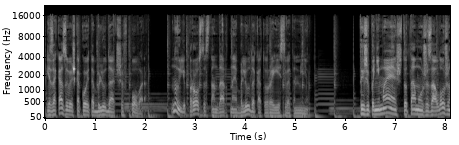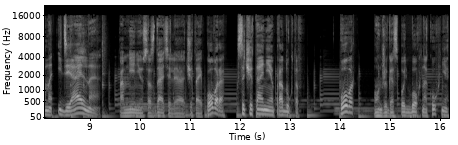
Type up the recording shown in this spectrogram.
и заказываешь какое-то блюдо от шеф-повара. Ну или просто стандартное блюдо, которое есть в этом меню. Ты же понимаешь, что там уже заложено идеальное, по мнению создателя «Читай повара», сочетание продуктов. Повар, он же Господь Бог на кухне,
